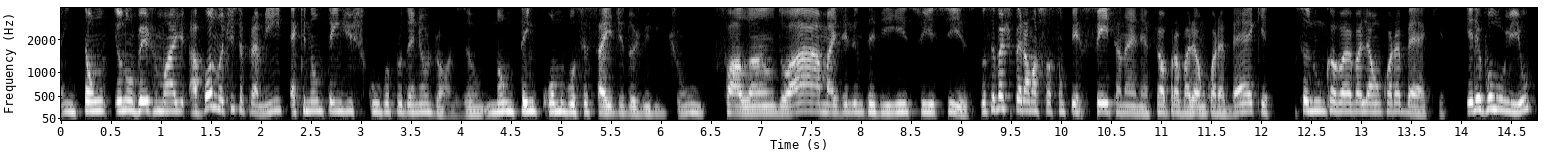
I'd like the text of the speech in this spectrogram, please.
Então, eu não vejo mais. A boa notícia para mim é que não tem desculpa pro Daniel Jones. Eu, não tem como você sair de 2021 falando, ah, mas ele não teve isso, isso e isso. Você vai esperar uma situação perfeita na NFL para avaliar um quarterback, você nunca vai avaliar um quarterback. Ele evoluiu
